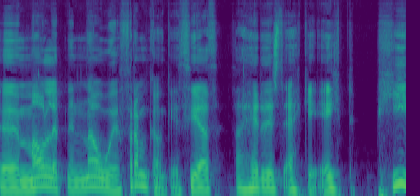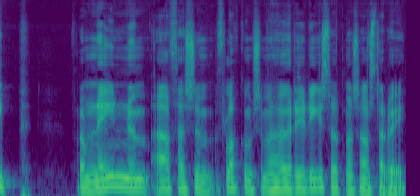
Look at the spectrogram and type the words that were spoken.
uh, málefnin nái framgangi því að það heyrðist ekki eitt píp frá neinum af þessum flokkum sem hafa verið í ríkistofnarsamstarfi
